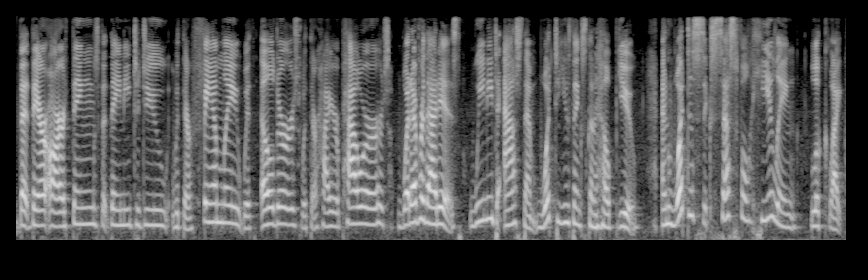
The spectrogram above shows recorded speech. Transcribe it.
that there are things that they need to do with their family, with elders, with their higher powers, whatever that is. We need to ask them, what do you think is going to help you? And what does successful healing look like?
